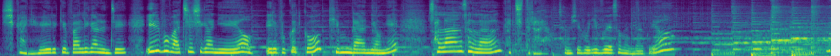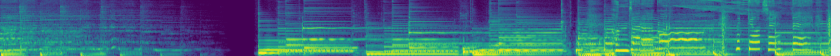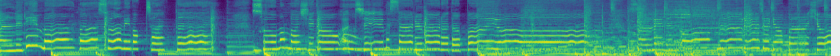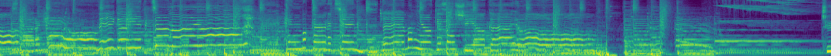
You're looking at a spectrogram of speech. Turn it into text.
시간이 왜 이렇게 빨리 가는지 1부 마칠 시간이에요. 1부 끝곡 김란영의 살랑살랑 같이 들어요. 잠시 후 2부에서 만나고요.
